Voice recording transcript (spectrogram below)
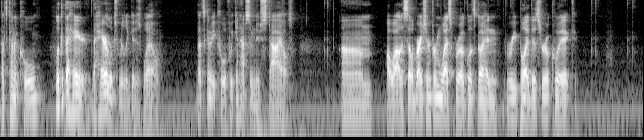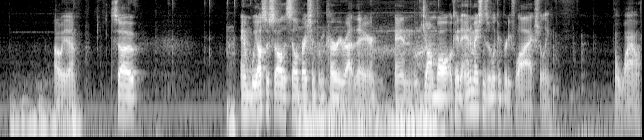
that's kind of cool. Look at the hair. The hair looks really good as well. That's gonna be cool if we can have some new styles. Um, oh wow, the celebration from Westbrook. Let's go ahead and replay this real quick. Oh yeah. So, and we also saw the celebration from Curry right there, and John Wall. Okay, the animations are looking pretty fly actually. Oh wow,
